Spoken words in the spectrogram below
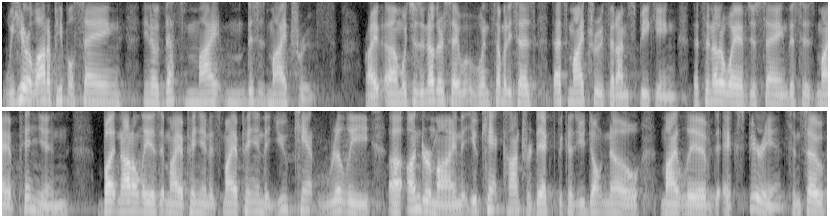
we hear a lot of people saying, you know, that's my, this is my truth right? Um, which is another say when somebody says, that's my truth that I'm speaking, that's another way of just saying, this is my opinion. But not only is it my opinion, it's my opinion that you can't really uh, undermine, that you can't contradict because you don't know my lived experience. And so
